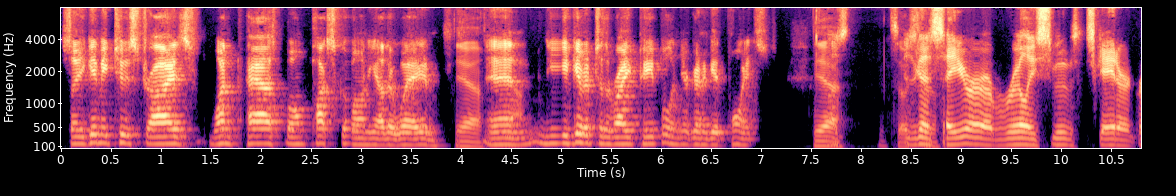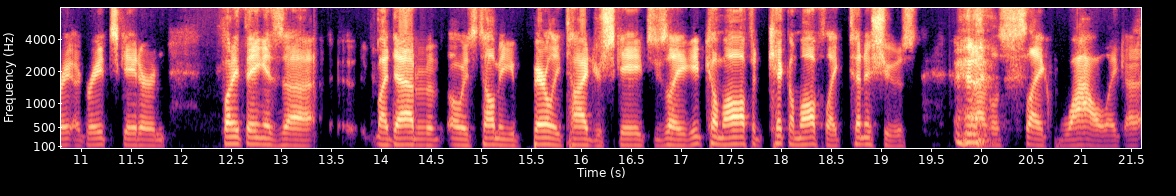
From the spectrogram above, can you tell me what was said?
so you give me two strides, one pass, boom, puck's going the other way, and yeah, and you give it to the right people, and you're going to get points. Yeah, I was, so was going to say you're a really smooth skater, a great a great skater, and funny thing is, uh, my dad would always tell me you barely tied your skates. He's like he'd come off and kick them off like tennis shoes. And I was just like, wow, like uh,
